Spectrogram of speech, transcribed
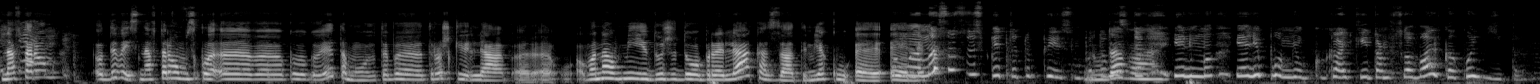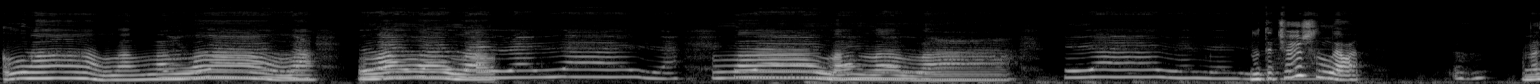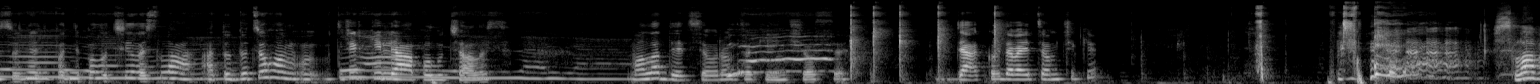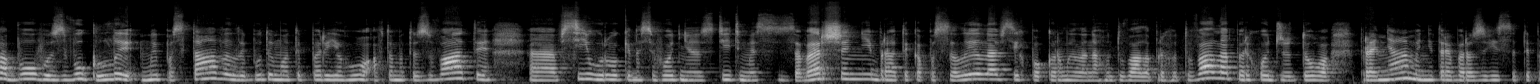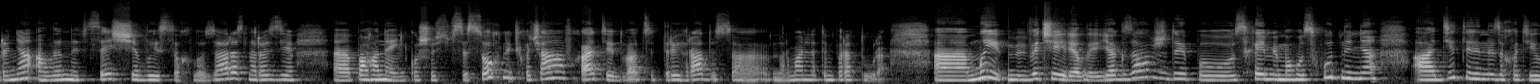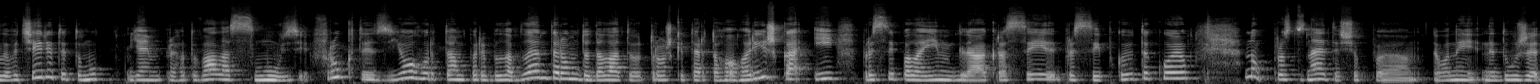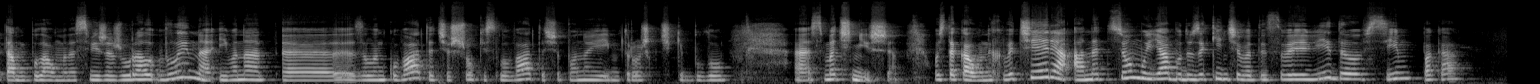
На втором От дивись, на второму скла... Е, етому у тебе трошки ля. Е, е, вона вміє дуже добре ля казати, м'яку е, елі. Мама, можна спіти ту пісню, Ну, що я не, м- я не помню, які там слова і какої-то. Ла, ла, ла, ла, ла, ла, ла, ла, Ла-ла-ла-ла, ла, ла, ла, ла. ла-ла-ла-ла. Ну ти чуєш ла? У нас сьогодні не вийшло ла, а тут до цього тільки ля получалось. Молодець, урок закінчився. Дякую, давай цьомчики. Слава Богу, звук Л ми поставили. Будемо тепер його автоматизувати. Е, Всі уроки на сьогодні з дітьми завершені. Братика поселила, всіх покормила, нагодувала, приготувала. Переходжу до прання. Мені треба розвісити прання, але не все ще висохло. Зараз наразі е, поганенько щось все сохнуть, хоча в хаті 23 градуса нормальна температура. Ми вечеряли, як завжди, по схемі мого схуднення, а діти не захотіли вечеряти, тому я їм приготувала смузі. Фрукти з йогуртом перебила блендером, додала трошки тертого горішка і присипала їм для краси присипкою такою. Ну, просто знаєте, щоб е, вони не дуже. Там була у мене свіжа журавлина, і вона е, зеленкувата чи що щоб воно їм трошечки було смачніше. Ось така у них вечеря. А на цьому я буду закінчувати своє відео. Всім пока!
